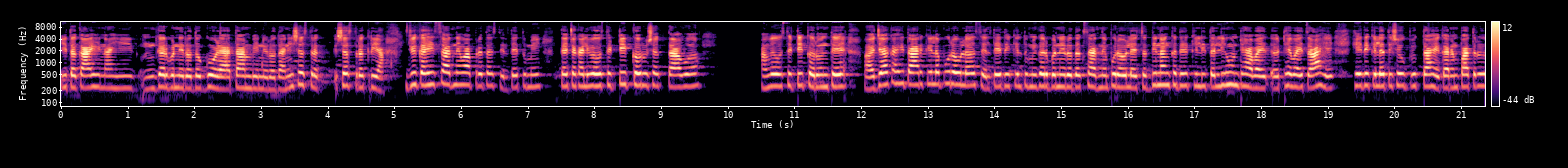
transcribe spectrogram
इथं काही नाही गर्भनिरोधक गोळ्या तांबी निरोध आणि शस्त्र शस्त्रक्रिया. जी काही साधने वापरत असतील ते तुम्ही त्याच्याखाली व्यवस्थित टिक करू शकता व व्यवस्थित टिक करून ते ज्या काही तारखेला पुरवलं असेल ते देखील तुम्ही गर्भनिरोधक साधने पुरवल्याचं दिनांक देखील इथं लिहून ठेवाय ठेवायचं आहे. हे देखील अतिशय उपयुक्त आहे कारण पात्र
